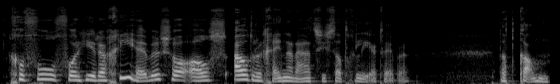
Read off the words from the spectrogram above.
gevoel voor hiërarchie hebben zoals oudere generaties dat geleerd hebben. Dat kan,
